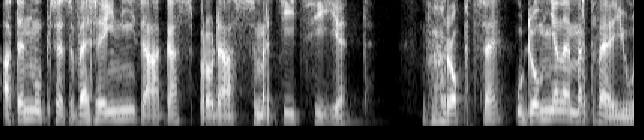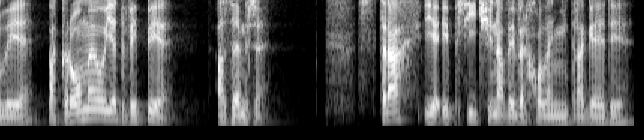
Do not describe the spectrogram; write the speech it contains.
a ten mu přes veřejný zákaz prodá smrtící jed. V hrobce u domněle mrtvé Julie pak Romeo jed vypije a zemře. Strach je i příčina vyvrcholení tragédie.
